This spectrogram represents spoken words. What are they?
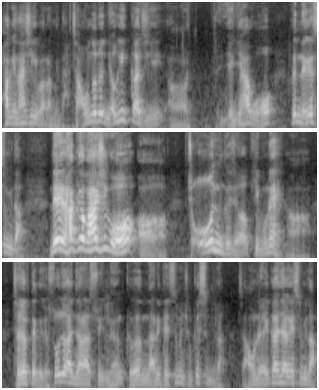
확인하시기 바랍니다. 자, 오늘은 여기까지 어, 얘기하고 끝내겠습니다. 내일 합격하시고 어, 좋은 그죠? 기분에 어, 저녁 때 그죠 소주 한잔 할 수 있는 그런 날이 됐으면 좋겠습니다. 자 오늘 여기까지 하겠습니다.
